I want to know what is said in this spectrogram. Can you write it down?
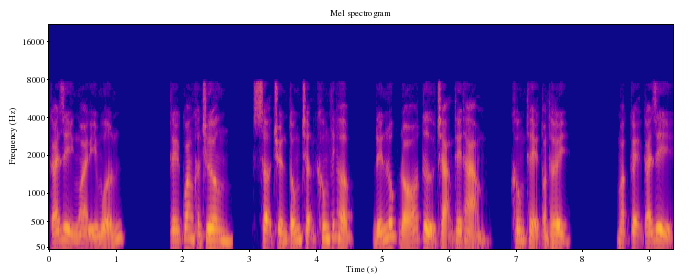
Cái gì ngoài ý muốn? Tề quang khẩn trương, sợ truyền tống trận không thích hợp, đến lúc đó tử trạng thê thảm, không thể toàn thây. Mặc kệ cái gì,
